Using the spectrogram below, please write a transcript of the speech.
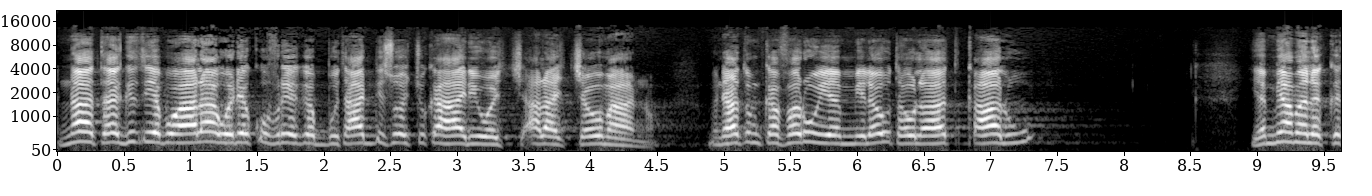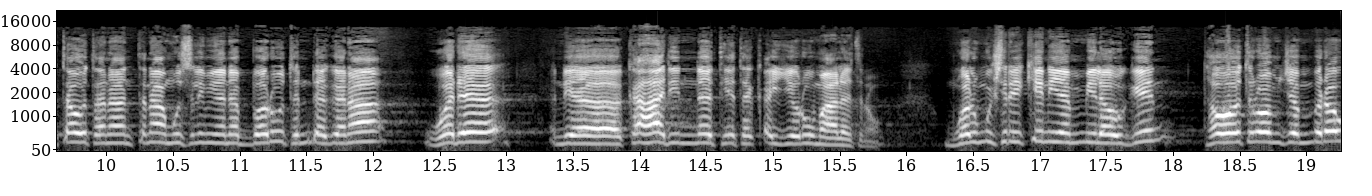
እና ተጊዜ በኋላ ወደ ኩፍር የገቡት አዲሶቹ ካሃዲዎች አላቸው ማለት ነው። ምክንያቱም ከፈሩ የሚለው ተውላት ቃሉ የሚያመለክተው ትናንትና ሙስሊም የነበሩት እንደገና ወደ ከሃዲነት የተቀየሩ ማለት ነው። ወልሙሽሪኪን የሚለው ግን ተወትሮም ጀምረው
